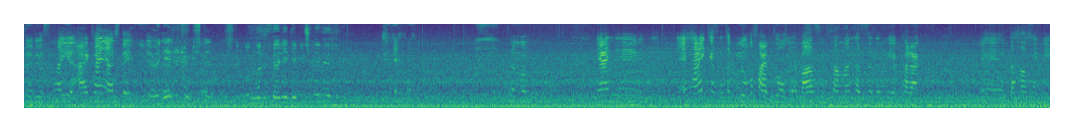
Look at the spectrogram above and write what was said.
öneriyorsun? Hayır, erken yaşta evliliği. Öneririm işte. işte bunları söylediğim için öneririm. Tamam. Yani e, herkesin tabii yolu farklı oluyor. Bazı insanlar hazırlığını yaparak e, daha hani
